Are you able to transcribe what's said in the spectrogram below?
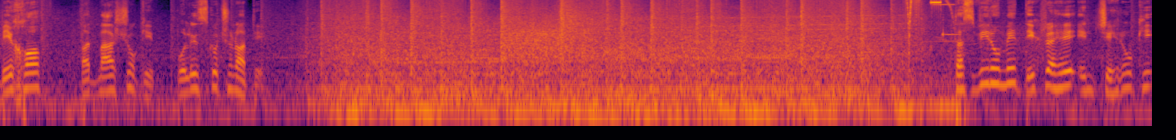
बेखौफ बदमाशों की पुलिस को चुनौती। तस्वीरों में दिख रहे इन चेहरों की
